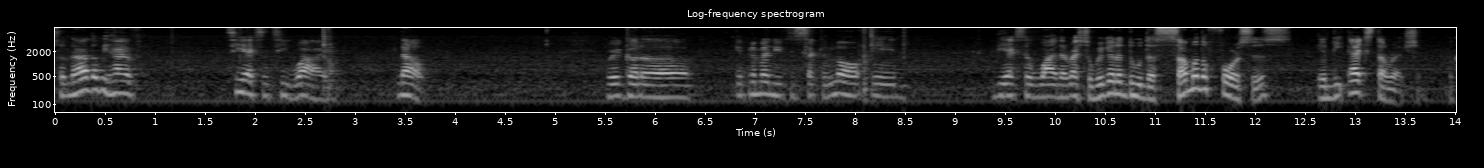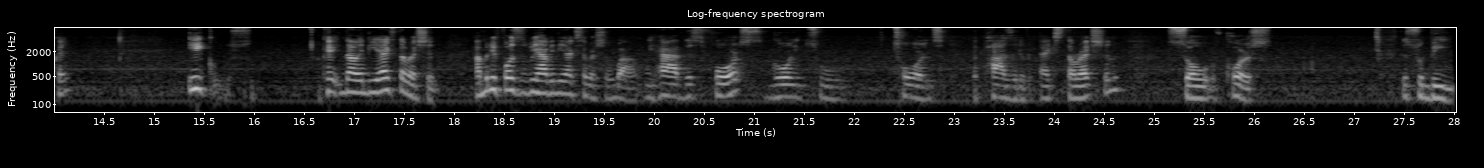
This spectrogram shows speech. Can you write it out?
So now that we have tx and ty, now we're gonna implement Newton's second law in the x and y direction. We're gonna do the sum of the forces in the x direction, okay? Equals. Okay, now in the x direction, how many forces we have in the x direction? Well, we have this force going to towards the positive x direction. So of course, this will be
